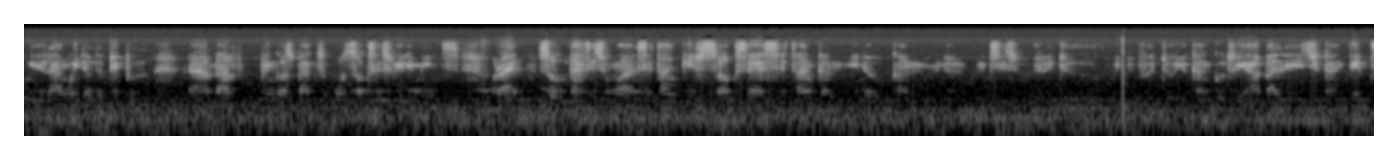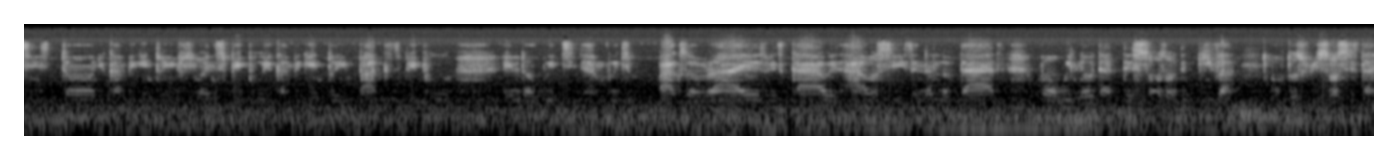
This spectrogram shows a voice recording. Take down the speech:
with the language of the people. Um, now bring us back to what success really means. Alright, so that is one. Satan gives success. Satan can, you know, can, you know, with his voodoo, with voodoo, you can go to a herbalist, you can get things done, you can begin to influence people, you can begin to impact people, you know, with um, with bags of rice, with car, with houses, and all of that. But we know that the source of the giver of those resources that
